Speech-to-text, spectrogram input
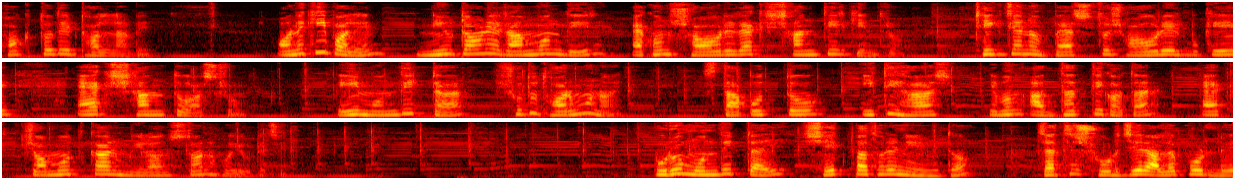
ভক্তদের ঢল নাবে অনেকেই বলেন, নিউ টাউনের রাম মন্দির এখন শহরের এক শান্তির কেন্দ্র, ঠিক যেন ব্যস্ত শহরের বুকে এক শান্ত আশ্রম। এই মন্দিরটা শুধু ধর্ম নয়, স্থাপত্য, ইতিহাস এবং আধ্যাত্মিকতার এক চমৎকার মিলনস্থল হয়ে উঠেছে। পুরো মন্দিরটাই শ্বেত পাথরে নির্মিত, যাতে সূর্যের আলো পড়লে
